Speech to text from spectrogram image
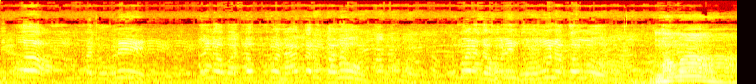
દીપો, આ છોકરી કોઈનો બદલો પૂરો ના કરું કનું. તમારે જહોણી ન કરવું મામા.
